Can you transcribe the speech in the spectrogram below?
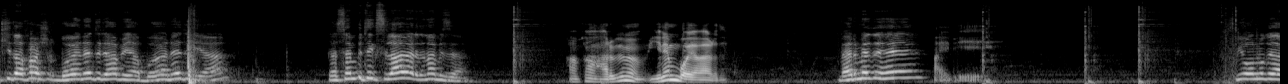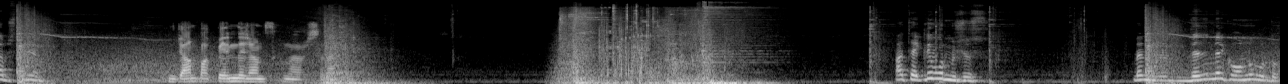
İki defa açtık. Boya nedir abi ya? Boya nedir ya? Ya sen bir tek silah verdin ha bize. Kanka harbi mi? Yine mi boya verdi? Vermedi he. Haydi. Bir onu da yapıştırıyorum. Can bak benim de canım sıkılmaya başladı. Ha tekli vurmuşuz. Ben dedim belki onlu vurduk.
